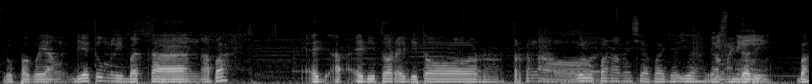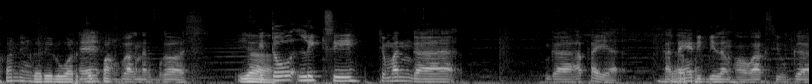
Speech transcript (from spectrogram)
lupa gue yang dia tuh melibatkan apa ed- editor-editor terkenal. Oh. Gue lupa namanya siapa aja. Iya, yang Disney. dari bahkan yang dari luar Eh, Jepang. Warner Bros. Iya. Itu leak sih, cuman nggak nggak apa ya? Katanya apa? dibilang hoax juga,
